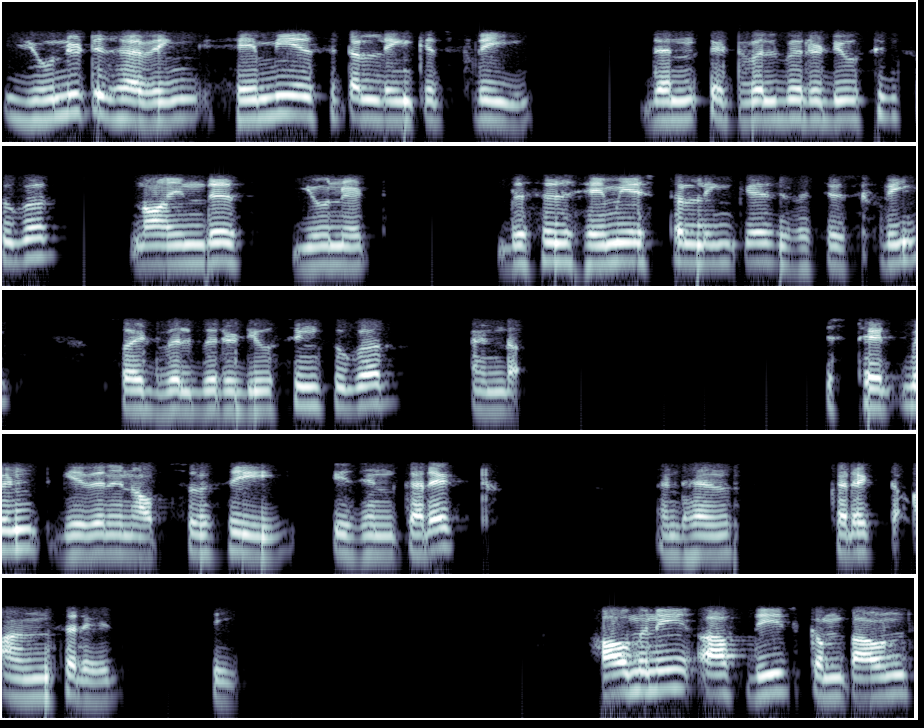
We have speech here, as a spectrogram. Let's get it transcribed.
unit is having hemiacetal linkage free, then it will be reducing sugar. Now in this unit, this is hemiacetal linkage which is free, so it will be reducing sugar and statement given in option C is incorrect and hence correct answer is C. How many of these compounds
